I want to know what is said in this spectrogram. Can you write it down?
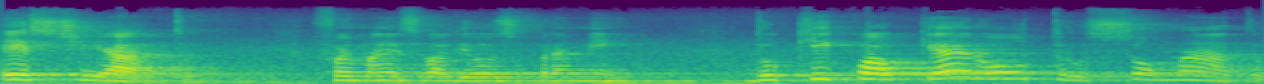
Este ato foi mais valioso para mim do que qualquer outro somado,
